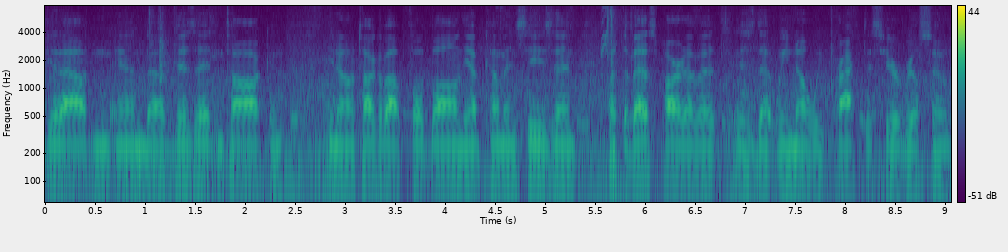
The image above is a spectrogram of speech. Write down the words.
get out and, and uh, visit and talk and you know talk about football and the upcoming season. But the best part of it is that we know we practice here real soon.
